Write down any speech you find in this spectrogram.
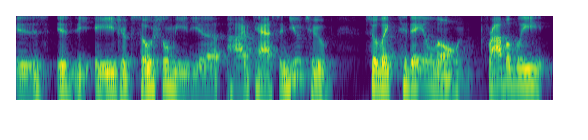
is is the age of social media, podcasts, and YouTube. So like today alone, probably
